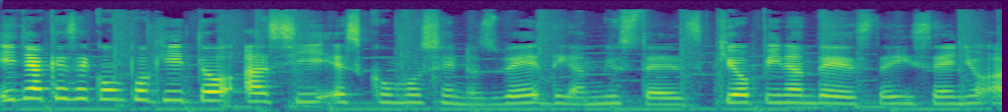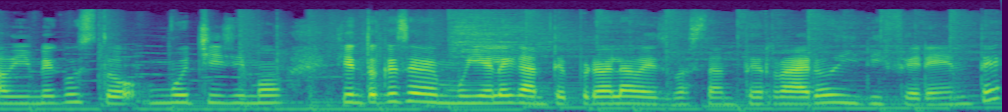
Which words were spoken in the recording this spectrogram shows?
Y ya que seco un poquito, así es como se nos ve. Díganme ustedes qué opinan de este diseño. A mí me gustó muchísimo. Siento que se ve muy elegante, pero a la vez bastante raro y diferente.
